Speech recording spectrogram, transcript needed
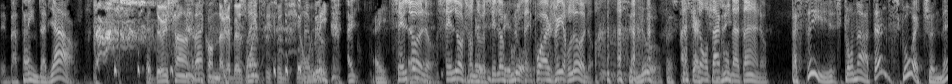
Et baptême de la Vierge. Ça fait 200 ans qu'on aurait besoin de ces solutions. Ben C'est là, là. C'est là que c'est là, C'est qu'il faut, là. c'est- faut agir là, là. C'est là. Parce que, Assez longtemps qu'on attend, là. Parce que, tu sais, ce qu'on entend le discours actuellement,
